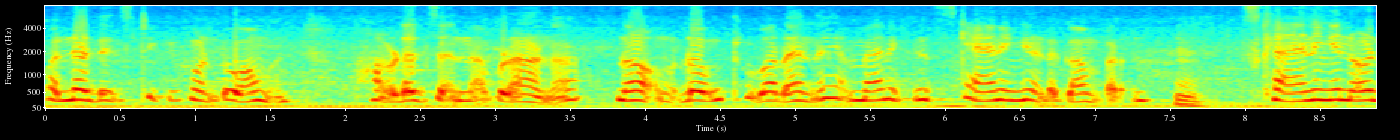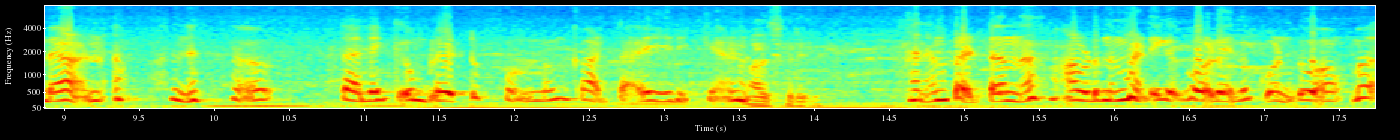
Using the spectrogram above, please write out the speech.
കൊല്ലം ഡിസ്ട്രിക്റ്റിൽ കൊണ്ടുപോകാൻ. അവിടെ ചെന്നപ്പോഴാണ് ഡോക്ടർ പറയുന്നത് അമ്മേനക്ക് സ്കാനിങ് എടുക്കാൻ പറഞ്ഞു. സ്കാനിങ്ങിനോടാണ് തലയ്ക്കും ബ്ലഡ് ഫുള്ളും കട്ടായിരിക്കുകയാണ് അങ്ങനെ പെട്ടെന്ന് അവിടുന്ന് മെഡിക്കൽ കോളേജിൽ കൊണ്ടുപോകുമ്പോൾ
